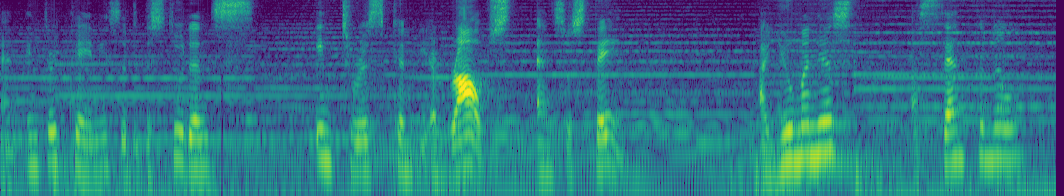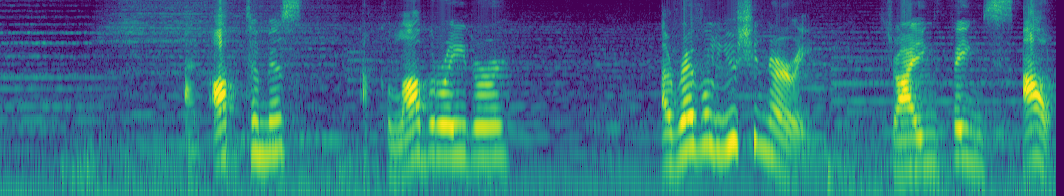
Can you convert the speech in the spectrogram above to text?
and entertaining so that the students' interest can be aroused and sustained. A humanist, a sentinel, an optimist, a collaborator, a revolutionary, trying things out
